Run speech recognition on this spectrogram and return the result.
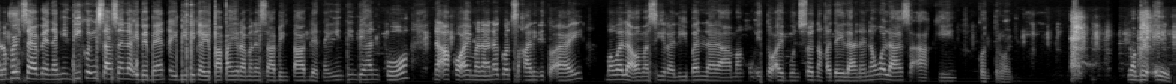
Number seven, na hindi ko isasanla, ibebenta, ibibigay, ipapahiraman ng sabing tablet. Naiintindihan ko na ako ay mananagot sakaling ito ay mawala o masira. Liban la lamang kung ito ay bunsod ng kadailanan na wala sa aking kontrol. Number eight,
